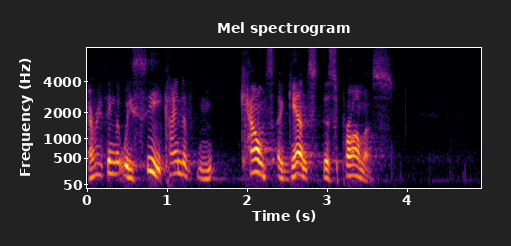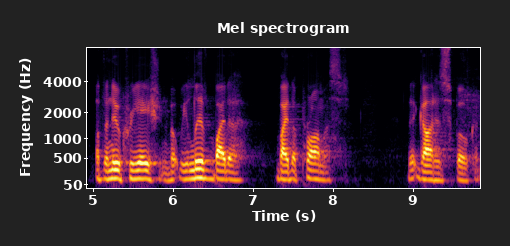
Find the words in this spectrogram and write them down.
Everything that we see kind of counts against this promise of the new creation, but we live by the, by the promise that God has spoken.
